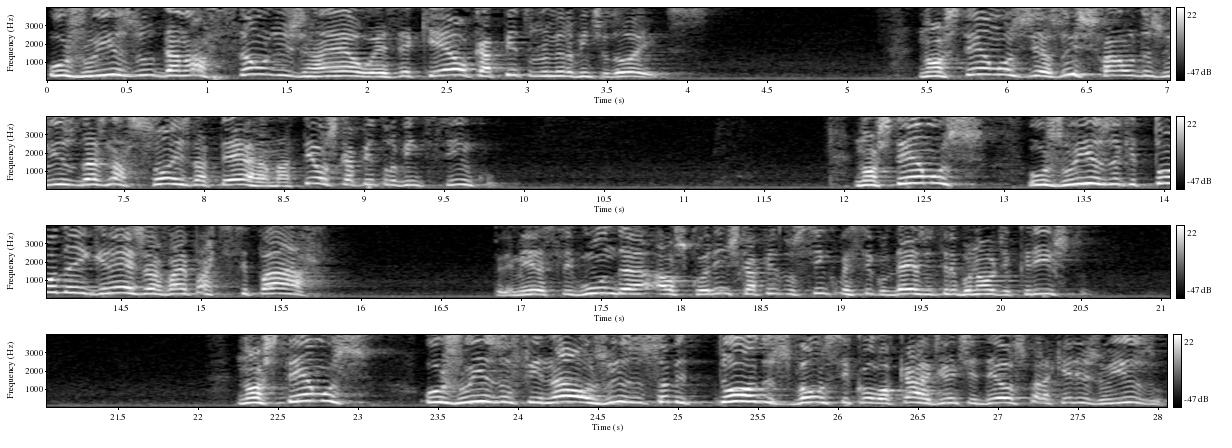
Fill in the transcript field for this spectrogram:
o juízo da nação de Israel, Ezequiel capítulo número 22. Nós temos, Jesus fala do juízo das nações da terra, Mateus capítulo 25. Nós temos o juízo que toda a igreja vai participar, Primeira, segunda aos Coríntios, capítulo 5, versículo 10, o tribunal de Cristo. Nós temos o juízo final, o juízo sobre todos vão se colocar diante de Deus para aquele juízo,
